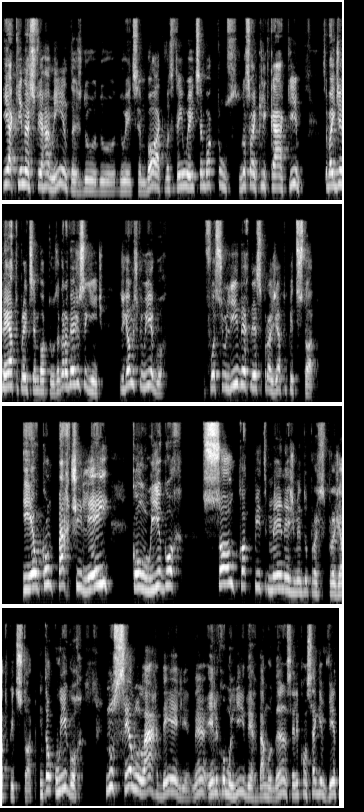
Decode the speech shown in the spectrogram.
E aqui nas ferramentas do, do, do HSMBOK, você tem o HSMBOK Tools. Você vai clicar aqui, você vai direto para o HSMBOK Tools. Agora veja o seguinte: digamos que o Igor fosse o líder desse projeto Pitstop. E eu compartilhei com o Igor só o cockpit management do projeto Pitstop. Então, o Igor, no celular dele, né, ele como líder da mudança, ele consegue ver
